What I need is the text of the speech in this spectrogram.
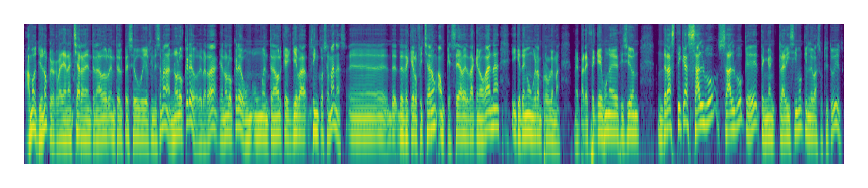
vamos, yo no creo que vayan a echar al entrenador entre el PSV y el fin de semana. No lo creo, de verdad, que no lo creo. Un, un entrenador que lleva cinco semanas eh, de- desde que lo ficharon, aunque sea verdad que no gana y que tenga un gran problema. Me parece que es una decisión drástica, salvo, salvo que tengan clarísimo quién le va a sustituir.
